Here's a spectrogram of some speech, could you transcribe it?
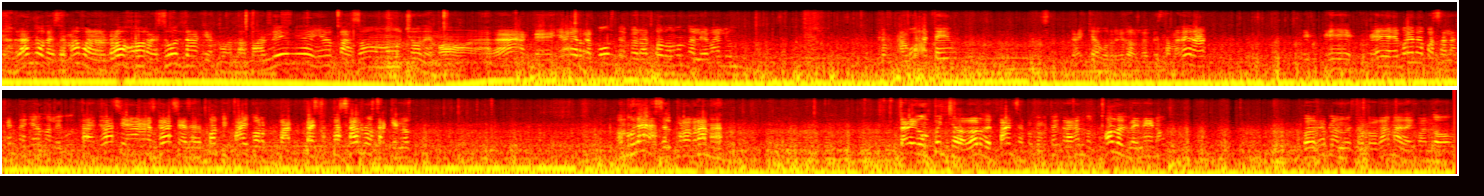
Y hablando de semáforo en rojo, resulta que por la pandemia ya pasó mucho de moda, ¿verdad? Que ya hay repunte, pero a todo el mundo le vale un cacahuate. Ay, qué aburrido hablar de esta manera. Eh, eh, bueno, pues a la gente ya no le gusta. Gracias, gracias Por pa- pa- pasarnos a que nos amularas el programa. Traigo un pinche dolor de panza porque me estoy tragando todo el veneno. Por ejemplo, en nuestro programa de cuando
